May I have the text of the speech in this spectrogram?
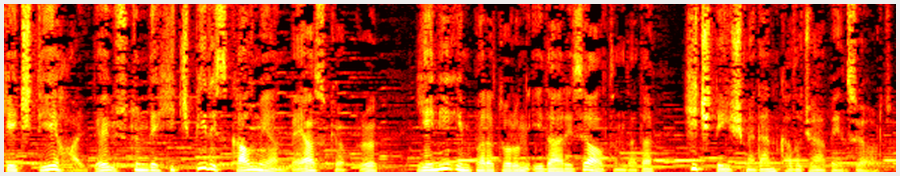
geçtiği halde üstünde hiçbir iz kalmayan Beyaz Köprü, yeni imparatorun idaresi altında da hiç değişmeden kalacağı benziyordu.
